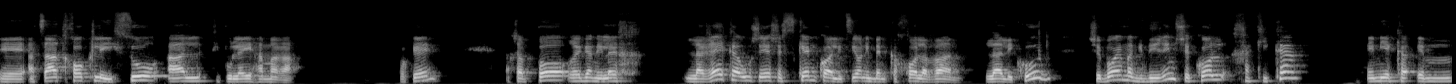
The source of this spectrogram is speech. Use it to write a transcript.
אה, הצעת חוק לאיסור על טיפולי המרה, אוקיי? עכשיו, פה רגע נלך לרקע הוא שיש הסכם קואליציוני בין כחול לבן לליכוד, שבו הם מגדירים שכל חקיקה, הם, יק... הם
